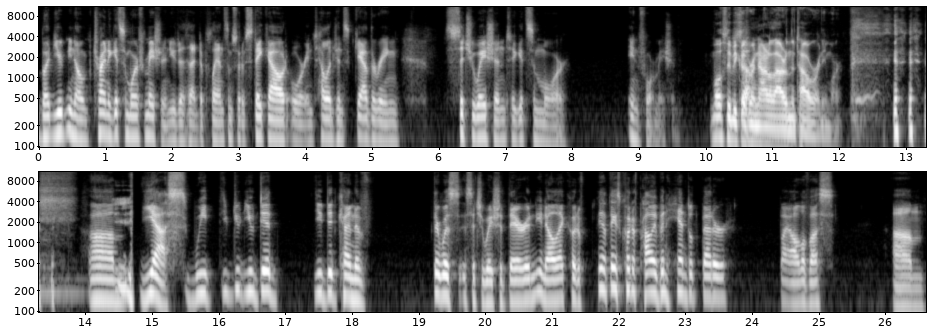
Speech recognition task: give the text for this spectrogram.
but you you know trying to get some more information, and you decided to plan some sort of stakeout or intelligence gathering situation to get some more information. Mostly because So- we're not allowed in the tower anymore. Um, yes, we you you did you did kind of there was a situation there, and you know that could have you know things could have probably been handled better by all of us. Um,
